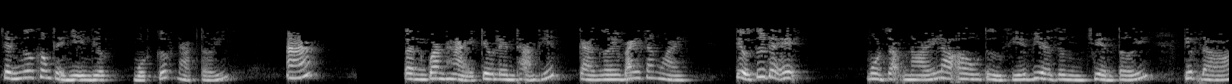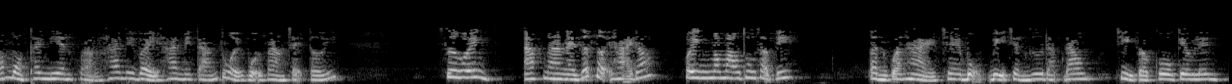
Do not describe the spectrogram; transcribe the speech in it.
Trần Ngư không thể nhịn được, một cước đạp tới. Á! Tần Quan Hải kêu lên thảm thiết, cả người bay ra ngoài. Tiểu sư đệ! Một giọng nói lo âu từ phía bìa rừng truyền tới, tiếp đó một thanh niên khoảng 27-28 tuổi vội vàng chạy tới. Sư huynh, ác ma này rất lợi hại đó, huynh mau mau thu thập đi. Tần Quan Hải che bụng bị Trần Ngư đạp đau, chỉ vào cô kêu lên.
